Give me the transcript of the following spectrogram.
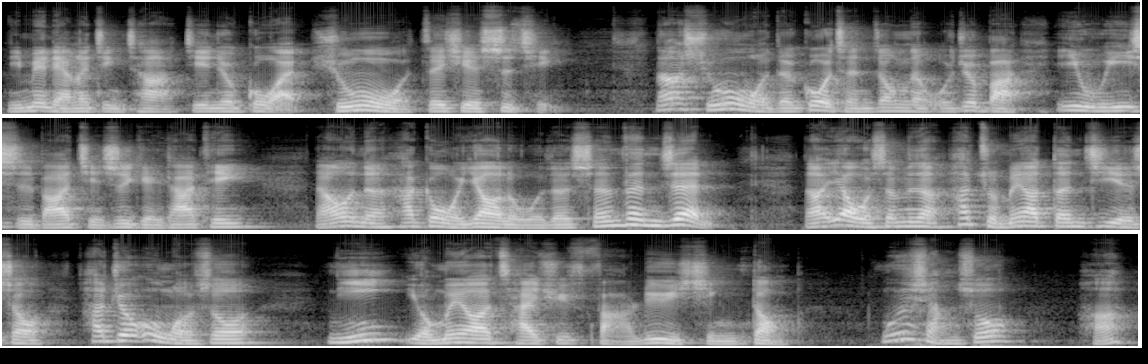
里面两个警察今天就过来询问我这些事情。然后询问我的过程中呢，我就把一五一十把它解释给他听。然后呢，他跟我要了我的身份证。然后要我身份证，他准备要登记的时候，他就问我说：“你有没有要采取法律行动？”我就想说：“啊，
